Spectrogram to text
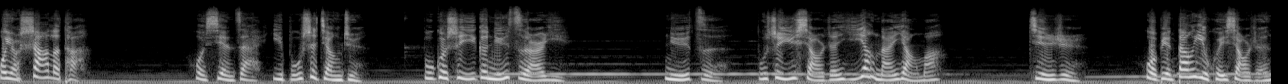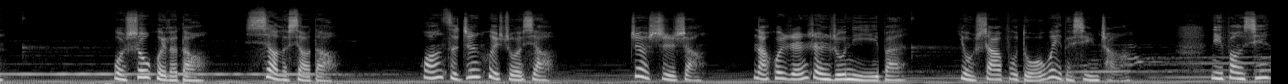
我要杀了他！我现在已不是将军，不过是一个女子而已。女子不是与小人一样难养吗？今日我便当一回小人。我收回了刀，笑了笑道：“王子真会说笑。这世上哪会人人如你一般有杀父夺位的心肠？你放心，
